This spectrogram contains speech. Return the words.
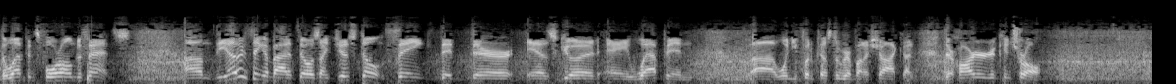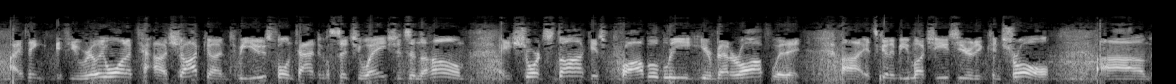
The weapon's for home defense. Um, the other thing about it, though, is I just don't think that they're as good a weapon uh, when you put a pistol grip on a shotgun. They're harder to control. I think if you really want a, shotgun to be useful in tactical situations in the home, a short stock is probably you're better off with it. Uh, it's going to be much easier to control, um,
